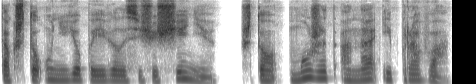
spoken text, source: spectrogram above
так что у нее появилось ощущение, что, может, она и права.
